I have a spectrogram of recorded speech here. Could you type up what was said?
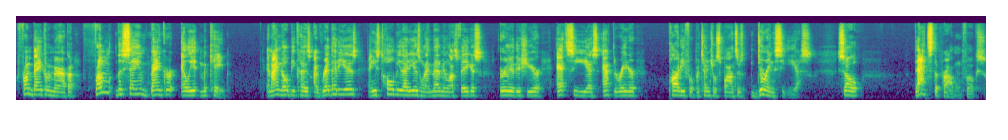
from Bank of America from the same banker, Elliott McCabe. And I know because I've read that he is, and he's told me that he is when I met him in Las Vegas earlier this year at CES, at the Raider party for potential sponsors during CES. So that's the problem, folks.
